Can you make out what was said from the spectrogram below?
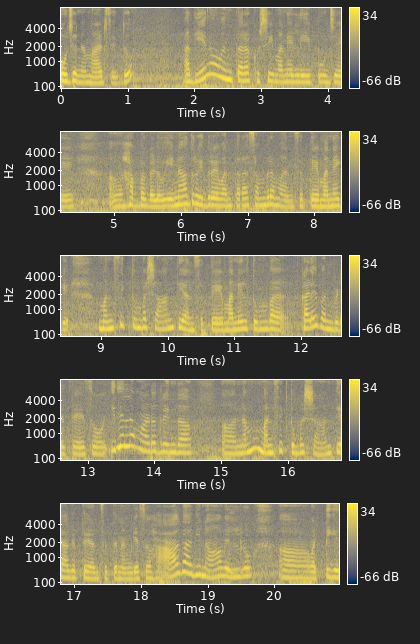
ಪೂಜೆನ ಮಾಡಿಸಿದ್ದು. ಅದೇನೋ ಒಂಥರ ಖುಷಿ ಮನೆಯಲ್ಲಿ ಪೂಜೆ ಹಬ್ಬಗಳು, ಏನಾದರೂ ಇದ್ದರೆ ಒಂಥರ ಸಂಭ್ರಮ ಅನಿಸುತ್ತೆ, ಮನೆಗೆ ಮನಸ್ಸಿಗೆ ತುಂಬ ಶಾಂತಿ ಅನಿಸುತ್ತೆ, ಮನೇಲಿ ತುಂಬ ಕಳೆ ಬಂದುಬಿಡುತ್ತೆ. ಸೊ ಇದೆಲ್ಲ ಮಾಡೋದ್ರಿಂದ ನಮ್ಮ ಮನಸ್ಸಿಗೆ ತುಂಬ ಶಾಂತಿ ಆಗುತ್ತೆ ಅನಿಸುತ್ತೆ ನನಗೆ. ಸೊ ಹಾಗಾಗಿ ನಾವೆಲ್ಲರೂ ಒಟ್ಟಿಗೆ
